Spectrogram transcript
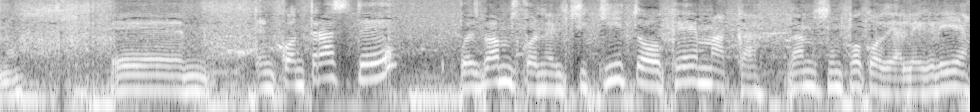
¿no? Eh, en contraste, pues vamos con el chiquito, ¿qué, Maca? Damos un poco de alegría.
